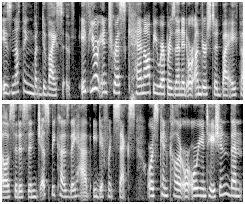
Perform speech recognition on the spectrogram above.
is nothing but divisive. If your interests cannot be represented or understood by a fellow citizen just because they have a different sex or skin color or orientation, then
